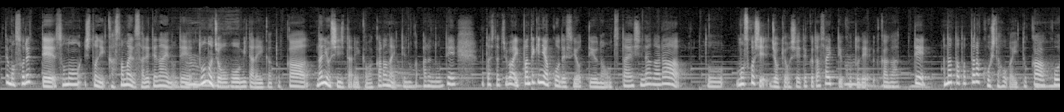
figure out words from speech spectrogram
うん、でもそれってその人にカスタマイズされてないので、うん、どの情報を見たらいいかとか何を信じたらいいかわからないっていうのがあるので私たちは一般的にはこうですよっていうのをお伝えしながらともう少し状況を教えてくださいっていうことで伺って、うん、あなただったらこうした方がいいとか、こう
